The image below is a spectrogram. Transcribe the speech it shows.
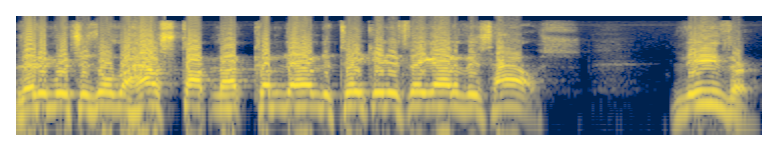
Let him which is on the housetop not come down to take anything out of his house. Neither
